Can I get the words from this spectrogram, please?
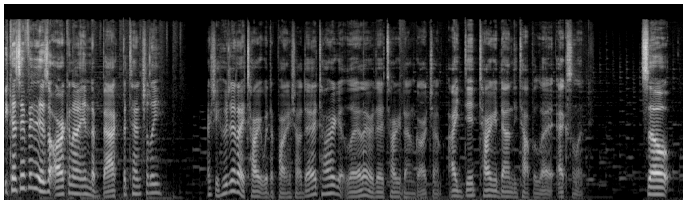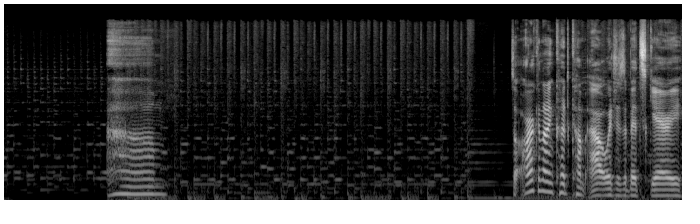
Because if it is Arcanine in the back, potentially... Actually, who did I target with the parting shot? Did I target Lele or did I target down Garchomp? I did target down the Tapu Lele. Excellent. So... Um... So Arcanine could come out, which is a bit scary.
